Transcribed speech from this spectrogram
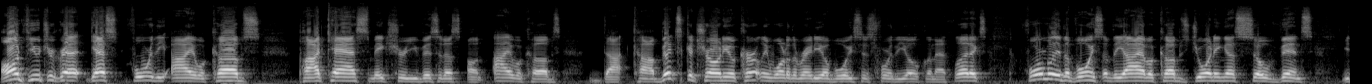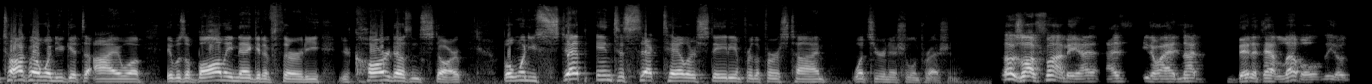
on future guests for the Iowa Cubs podcast, make sure you visit us on iowacubs.com. Vince Cotroneo, currently one of the radio voices for the Oakland Athletics, formerly the voice of the Iowa Cubs, joining us. So Vince, you talk about when you get to Iowa, it was a balmy negative 30. Your car doesn't start. But when you step into Sec Taylor Stadium for the first time, what's your initial impression? That was a lot of fun. I mean, I, I, you know, I had not been at that level. You know,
